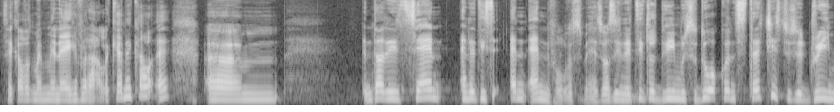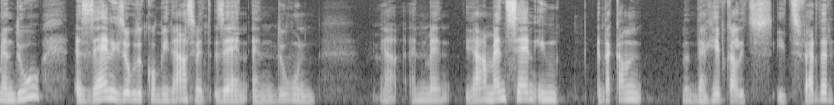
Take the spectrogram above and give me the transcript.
Zeg ik altijd met mijn eigen verhalen, ken ik al. Hè. Um, en dat is zijn, en het is en-en volgens mij. Zoals in de titel Dream moesten doen, ook een stretch tussen dream en do. En zijn is ook de combinatie met zijn en doen. Ja, en men, ja, mens zijn in, en dat kan, dan geef ik al iets, iets verder,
